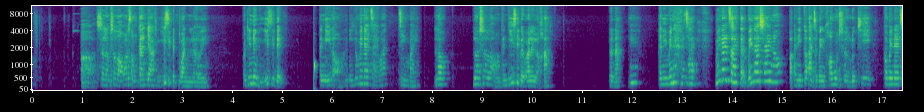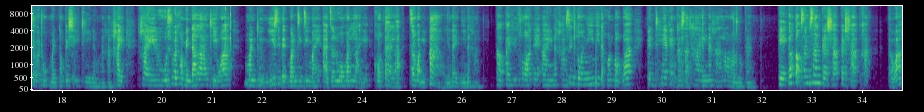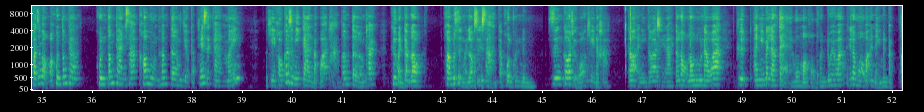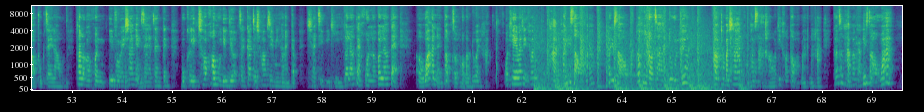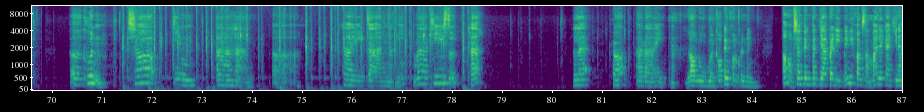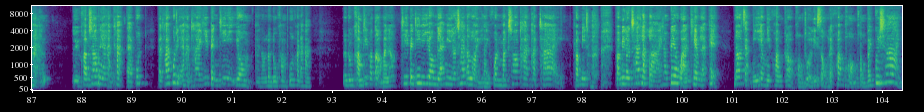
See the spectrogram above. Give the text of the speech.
เอ่อฉลิมฉลองวันสงกรานต์ยาวถึง 21 วันเลย วันที่1ถึง21 อันนี้เหรอ อันนี้ก็ไม่แน่ใจว่าจริงไหม เราเราฉลองกัน 21 วันเลยเหรอคะเดี๋ยวนะอันนี้ไม่แน่ใจ ไม่แน่ใจแต่ไม่น่าใช่เนาะ อันนี้ก็อาจจะเป็นข้อมูลเชิงลึกที่ก็ไม่แน่ใจว่าถูกไหมันต้องไปเช็คอีกทีหนึ่งนะคะ ใครใครรู้ช่วยคอมเมนต์ด้านล่างทีว่า มันถึง 21 วันจริงๆไหมอาจจะรวมวันไหลของแต่ละจังหวัดหรือเปล่าอย่างไรอย่างนี้นะคะ ต่อไปคือ Claude AI นะคะ ซึ่งตัวนี้มีแต่คนบอกว่าเป็นเทพแห่งภาษาไทยนะคะเราลองดูกันเอก็ตอบสั้นๆ กระชับกระชับค่ะ แต่ว่าเขาจะบอกว่าคุณต้องการคุณต้องการทราบข้อมูลเพิ่มเติมเกี่ยวกับเทศกาลไหมโอเคเขาก็จะมีการแบบว่าถามเพิ่มเติมถ้าคือเหมือนกับเราความรู้สึกเหมือนเราสื่อสารกับคนคนหนึ่งซึ่งก็ถือว่าโอเคนะคะ ก็อันนี้ก็ใช้ได้ก็ลองลองดูนะว่า คืออันนี้มันแล้วแต่มุมมองของคนด้วยว่าที่เรามองว่าอันไหนมันแบบตอบถูกใจเรา ถ้าเราเป็นคนอินโฟ a t ชันอย่างแจนแจนเป็นบุคลิกชอบข้อมูลเยอะๆแจนก็จะชอบ Gemini กับ Chat GPT ก็แล้วแต่คนแล้วก็แล้วแต่ว่าอันไหนตอบโจทย์ของเราด้วยค่ะ โอเคมาถึงคำถามข้อที่สองนะข้อที่สองก็คือเราจะดูเรื่องความธรรมชาติของภาษาเขาที่เขาตอบมานะคะ ก็จะถามคำถามที่สองว่าเออคุณชอบกินอาหารไทยจานไหนมากที่สุดคะ และเพราะอะไรอะลองดูเหมือนเขาเป็นคนคนหนึ่งโอ๋อฉันเป็นปัญญาประดิษฐ์ไม่มีความสามารถในการกินอาหาร หรือความชอบในอาหารค่ะ แต่พูดแต่ถ้าพูดถึงอาหารไทยที่เป็นที่นิยมอะเราเราดูคำพูดเขานะคะ เราดูคำที่เขาตอบมาเนาะที่เป็นที่นิยมและมีรสชาติอร่อยหลายคนมักชอบทานผัดไทยเพราะมีเพราะมีรสชาติหลากหลายทั้งเปรี้ยวหวานเค็มและเผ็ดนอกจากนี้ยังมีความกรอบของถั่วลิสงและความหอมของใบกุ้ยช่าย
